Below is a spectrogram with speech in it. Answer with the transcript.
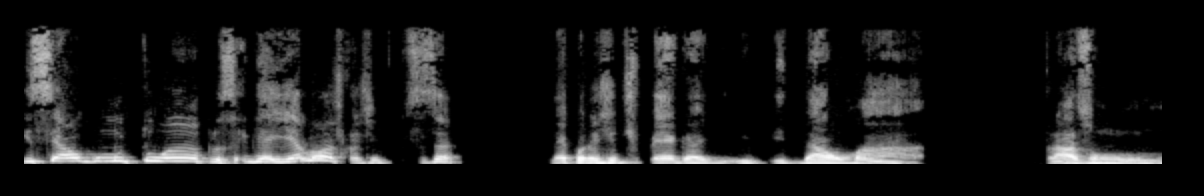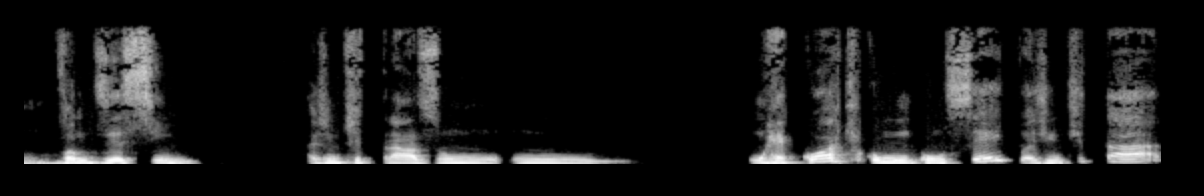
isso é algo muito amplo. Assim, e aí é lógico, a gente precisa né, quando a gente pega e, e dá uma. traz um. vamos dizer assim, a gente traz um, um, um recorte como um conceito, a gente está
